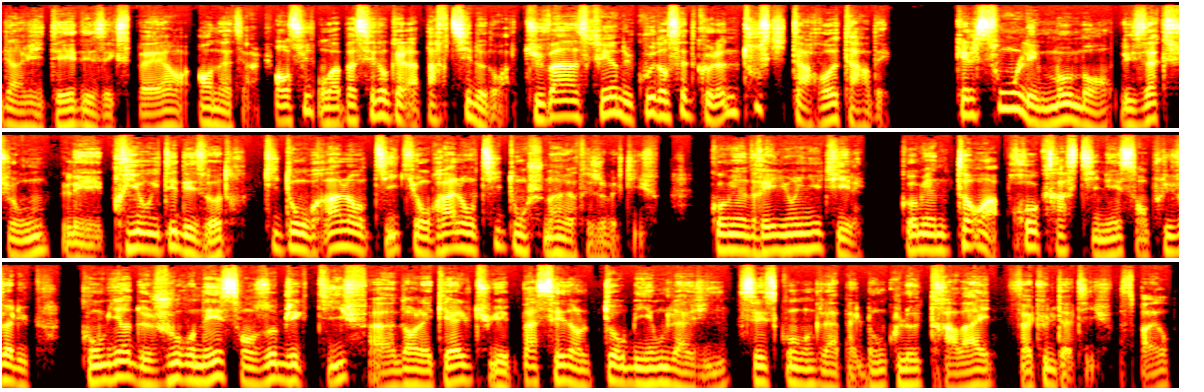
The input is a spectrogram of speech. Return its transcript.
d'inviter des experts en interview. Ensuite, on va passer donc à la partie de droite. Tu vas inscrire du coup dans cette colonne tout ce qui t'a retardé. Quels sont les moments, les actions, les priorités des autres qui t'ont ralenti, qui ont ralenti ton chemin vers tes objectifs? Combien de réunions inutiles? Combien de temps à procrastiner sans plus-value? Combien de journées sans objectif euh, dans lesquelles tu es passé dans le tourbillon de la vie? C'est ce qu'on appelle donc le travail facultatif. C'est par exemple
